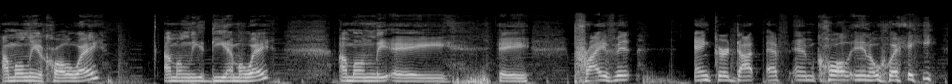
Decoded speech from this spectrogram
I'm only a call away. I'm only a DM away. I'm only a a private anchor.fm call in away.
